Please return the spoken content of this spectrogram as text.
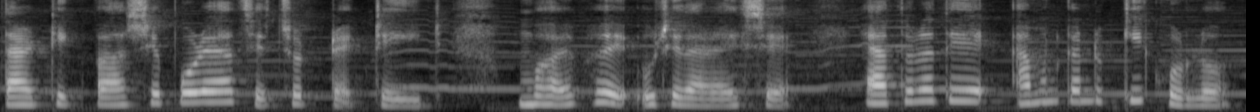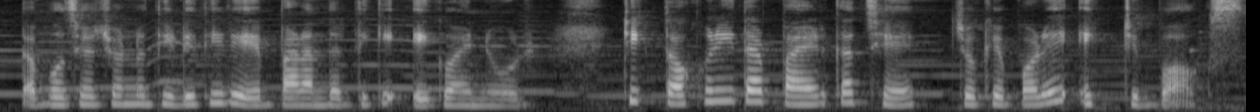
তার ঠিক পাশে পড়ে আছে ছোট্ট একটা ইট। ভয়ে ভয়ে উঠে দাঁড়ায় সে। এত রাতে এমন কাণ্ড কী করল তা বোঝার জন্য ধীরে ধীরে বারান্দার দিকে এগোয় নূর। ঠিক তখনই তার পায়ের কাছে চোখে পড়ে একটি বক্স।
